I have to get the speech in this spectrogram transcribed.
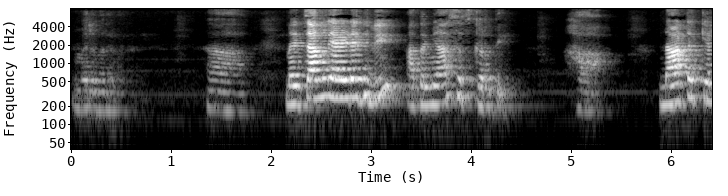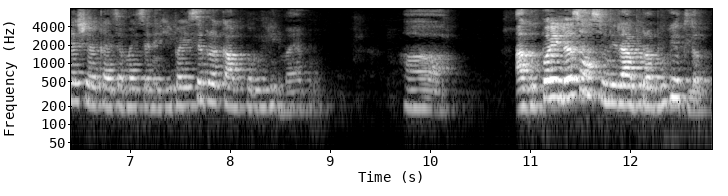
बरं बरं बरं हा. नाही चांगली आयडिया दिली. आता मी असंच करते. हा. नाटक केल्याशिवाय काय जमायचं नाही. ही बाई सगळं काम करून घेईन माझ्याकडून. हा. अगं पहिलं सासूने राबू राबू घेतलं.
